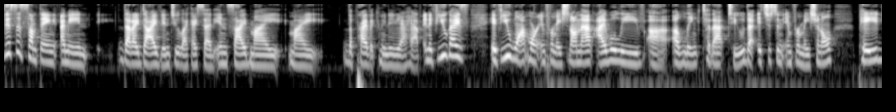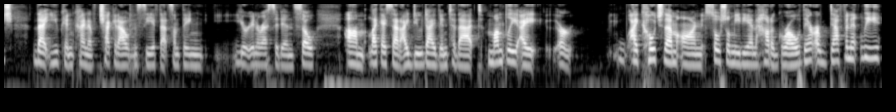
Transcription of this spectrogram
this is something, I mean, that I dive into, like I said, inside my my the private community I have. And if you guys, if you want more information on that, I will leave uh, a link to that too. That it's just an informational page that you can kind of check it out and see if that's something you're interested in. So, um, like I said, I do dive into that monthly. I or I coach them on social media and how to grow. There are definitely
